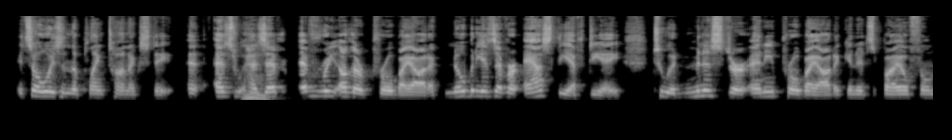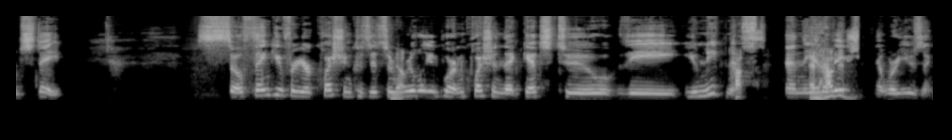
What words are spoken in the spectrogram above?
It's always in the planktonic state, as has mm. every other probiotic. Nobody has ever asked the FDA to administer any probiotic in its biofilm state. So, thank you for your question because it's a no. really important question that gets to the uniqueness how, and the and innovation did, that we're using.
